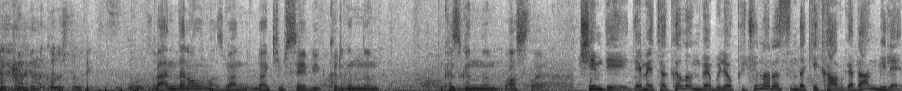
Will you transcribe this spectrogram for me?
Bir kırgınlık oluştu mu peki sizde o zaman? Benden olmaz. Ben ben kimseye bir kırgınlığım, kızgınlığım asla yok. Şimdi Demet Akalın ve Blok 3'ün arasındaki kavgadan bile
